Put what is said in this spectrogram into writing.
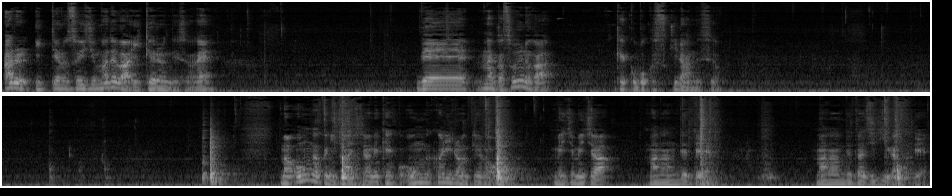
ある一定の水準まではいけるんですよね。で、なんかそういうのが結構僕好きなんですよ。まあ音楽に関してはね、結構音楽理論っていうのをめちゃめちゃ学んでて、学んでた時期があって、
